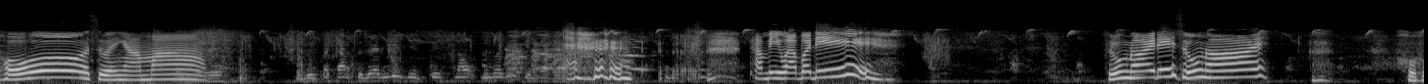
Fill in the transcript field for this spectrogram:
โห สวยงามมาก ทำอีกว่าบอดี สูงหน่อยดิ สูงหน่อยโอ้โห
